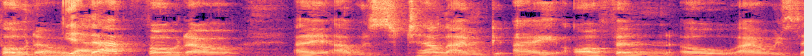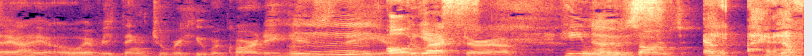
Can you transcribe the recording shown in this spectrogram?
photo. Yeah. That photo. I, I was tell I'm I often owe I always say I owe everything to Ricky Riccardi. He's mm. the Oh, director yes. of He the knows. Armstrong. He- no,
